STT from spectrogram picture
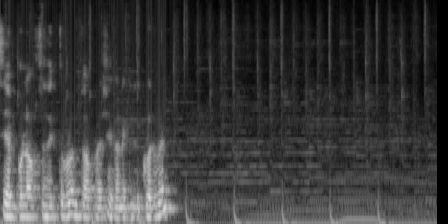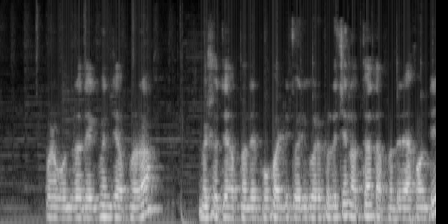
সেভ বলে অপশন দেখতে পাবেন তো আপনারা সেখানে ক্লিক করবেন। পরে বন্ধুরা দেখবেন যে আপনারা মেশোতে আপনাদের প্রোফাইলটি তৈরি করে ফেলেছেন, অর্থাৎ আপনাদের অ্যাকাউন্টটি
